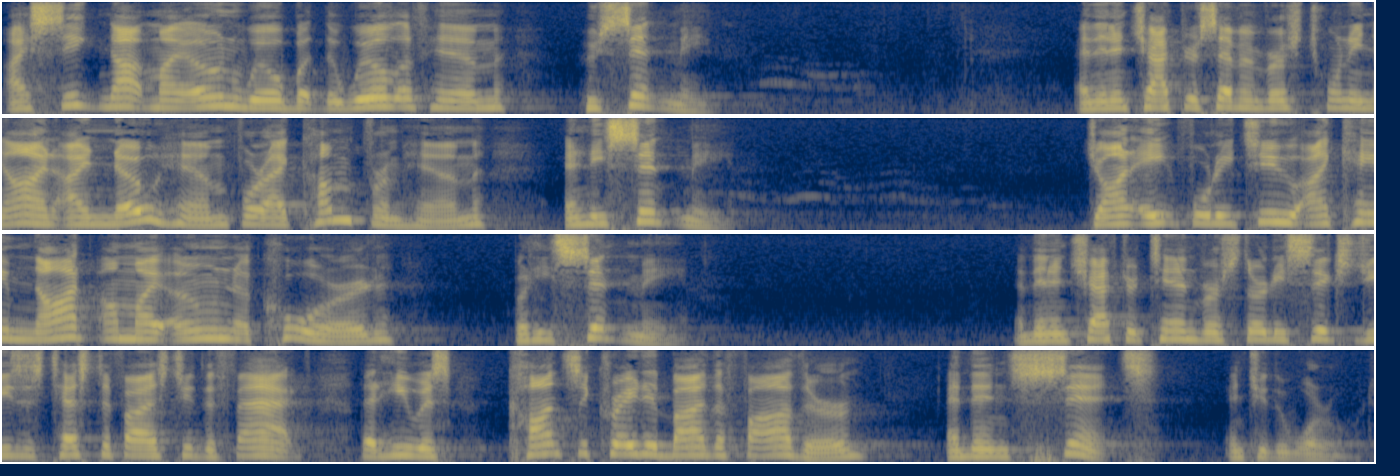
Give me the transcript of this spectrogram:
I seek not my own will, but the will of him who sent me. And then in chapter 7, verse 29, I know him, for I come from him, and he sent me. John 8, 42, I came not on my own accord but he sent me. And then in chapter 10, verse 36, Jesus testifies to the fact that he was consecrated by the Father and then sent into the world.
